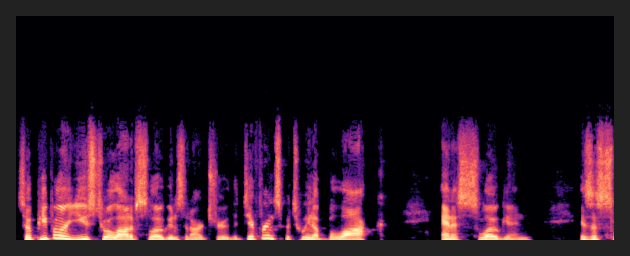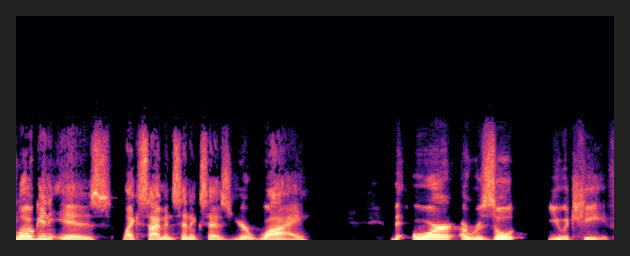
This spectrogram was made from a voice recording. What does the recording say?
So people are used to a lot of slogans that aren't true. The difference between a block and a slogan is a slogan is, like Simon Sinek says, your why or a result you achieve.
